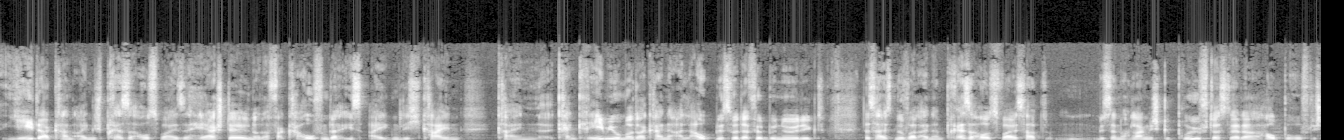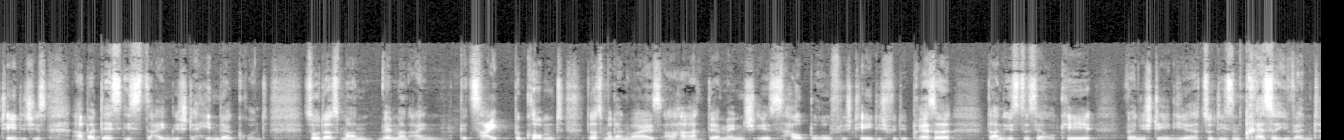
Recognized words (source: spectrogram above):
jeder kann eigentlich Presseausweise herstellen oder verkaufen. Da ist eigentlich kein, kein, kein Gremium oder keine Erlaubnis wird dafür benötigt. Das heißt, nur weil einer einen Presseausweis hat, ist er noch lange nicht geprüft, dass der da hauptberuflich tätig ist. Aber das ist eigentlich der Hintergrund. So dass man, wenn man einen gezeigt bekommt, dass man dann weiß, aha, der Mensch ist hauptberuflich tätig für die Presse, dann ist es ja okay, wenn ich den hier zu diesem Presseevent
